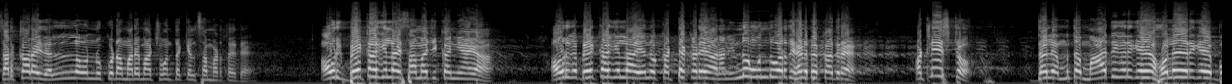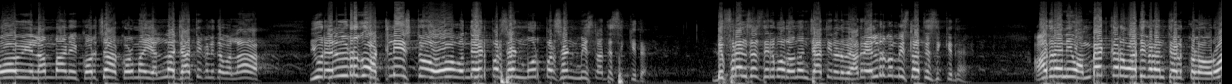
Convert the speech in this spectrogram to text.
ಸರ್ಕಾರ ಇದೆಲ್ಲವನ್ನು ಕೂಡ ಮರೆಮಾಚುವಂತ ಕೆಲಸ ಮಾಡ್ತಾ ಇದೆ. ಅವ್ರಿಗೆ ಬೇಕಾಗಿಲ್ಲ ಸಾಮಾಜಿಕ ನ್ಯಾಯ. ಅವ್ರಿಗೆ ಬೇಕಾಗಿಲ್ಲ ಏನು ಕಟ್ಟ ಕಡೆಯ. ನಾನು ಇನ್ನೂ ಮುಂದುವರೆದು ಹೇಳಬೇಕಾದ್ರೆ ಅಟ್ಲೀಸ್ಟ್ ದಲೆ ಮತ್ತೆ ಮಾದಿಗರಿಗೆ, ಹೊಲೆಯರಿಗೆ, ಬೋವಿ, ಲಂಬಾಣಿ, ಕೊರ್ಚ, ಕೊರ್ಮ ಎಲ್ಲ ಜಾತಿಗಳಿದಾವಲ್ಲ ಇವರೆಲ್ಲರಿಗೂ ಅಟ್ಲೀಸ್ಟ್ ಒಂದೆರಡು ಪರ್ಸೆಂಟ್ ಮೂರು ಪರ್ಸೆಂಟ್ ಮೀಸಲಾತಿ ಸಿಕ್ಕಿದೆ. ಡಿಫ್ರೆನ್ಸಸ್ ಇರ್ಬೋದು ಒಂದೊಂದು ಜಾತಿ ನಡುವೆ. ಆದರೆ ಎಲ್ರಿಗೂ ಮೀಸಲಾತಿ ಸಿಕ್ಕಿದೆ. ಆದರೆ ನೀವು ಅಂಬೇಡ್ಕರ್ ವಾದಿಗಳಂತ ಹೇಳ್ಕೊಳ್ಳೋರು,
